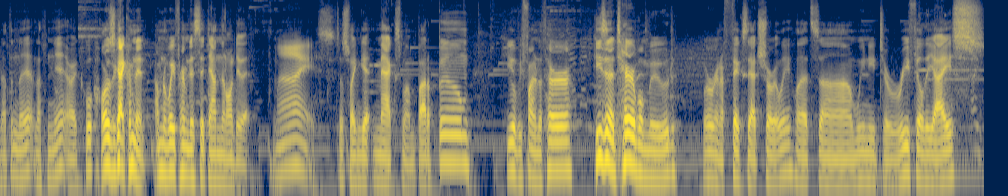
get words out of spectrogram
Nothing yet. Nothing yet. All right, cool. Oh, there's a guy coming in. I'm going to wait for him to sit down, then I'll do it. Nice. just so I can get maximum. Bada boom. He'll be fine with her. He's in a terrible mood. We're gonna fix that shortly. Let's. Um, we need to refill the ice.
